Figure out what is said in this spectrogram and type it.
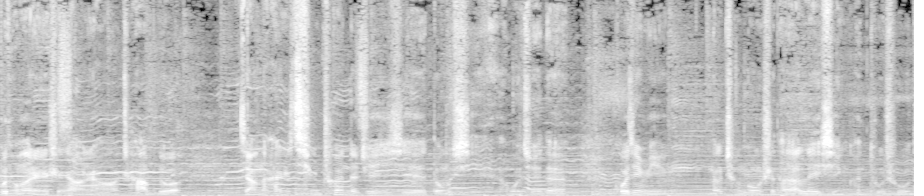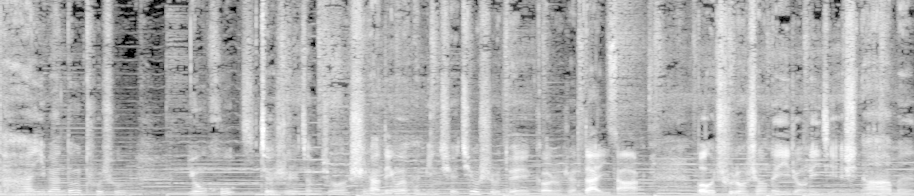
不同的人身上，然后差不多讲的还是青春的这一些东西。我觉得郭敬明能成功是他的类型很突出，他一般都突出用户，就是怎么说，市场定位很明确，就是对高中生大一、大二，包括初中生的一种理解，是他们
